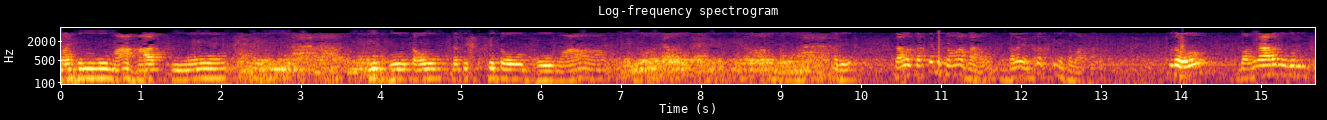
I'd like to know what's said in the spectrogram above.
మహిమ్ని మాహాత్మ్యే విభూత ప్రతిష్ఠిత భూమా. అది చాలా చక్కటి సమాధానం చాలా ఇంట్రెస్టింగ్ సమాధానం. ఇప్పుడు బంగారం గురించి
